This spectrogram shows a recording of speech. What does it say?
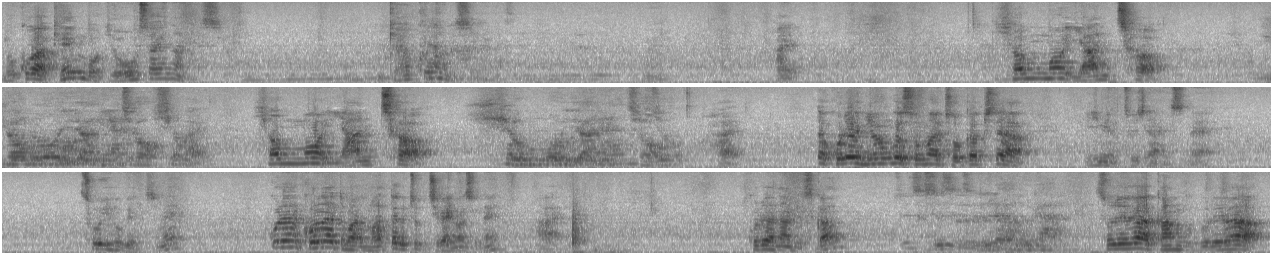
僕は剣母良妻なんですよ逆なんですよね、うん、はい현모양처 현모양처 はい현모양처 현모양처 はいだからこれは日本語そのまま直訳したら 意味が通じないですね。そういう表現ですね。これはこの後まで全くちょっと違いますよね。はい。これは何ですか？それが韓国では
